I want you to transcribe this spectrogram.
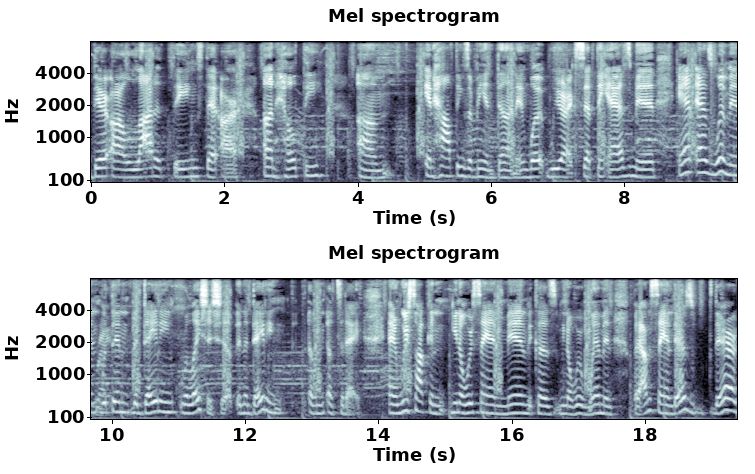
there are a lot of things that are unhealthy. Um, in how things are being done and what we are accepting as men and as women Right. within the dating relationship in the dating of, of today. And we're talking you know we're saying men because you know we're women. But i'm saying there's there are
